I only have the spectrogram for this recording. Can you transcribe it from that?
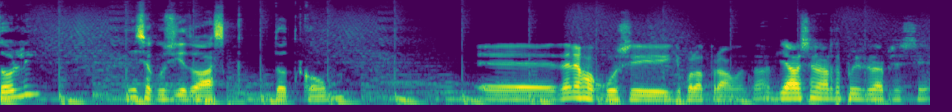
Αποστόλη, τι είσαι ακούσει για το ask.com. Ε, δεν έχω ακούσει και πολλά πράγματα. Διάβασα ένα άρθρο που έχεις γράψει εσύ.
